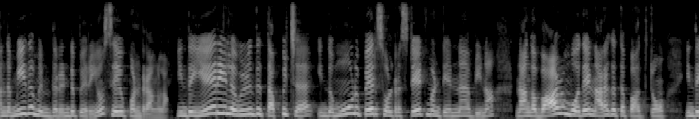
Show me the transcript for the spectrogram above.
அந்த மீதம் இருந்த ரெண்டு பேரையும் சேவ் பண்ணுறாங்களாம் இந்த ஏரியில் விழுந்து தப்பிச்ச இந்த மூணு பேர் சொல்கிற ஸ்டேட்மெண்ட் என்ன அப்படின்னா நாங்கள் வாழும்போதே நரகத்தை பார்த்துட்டோம். இந்த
